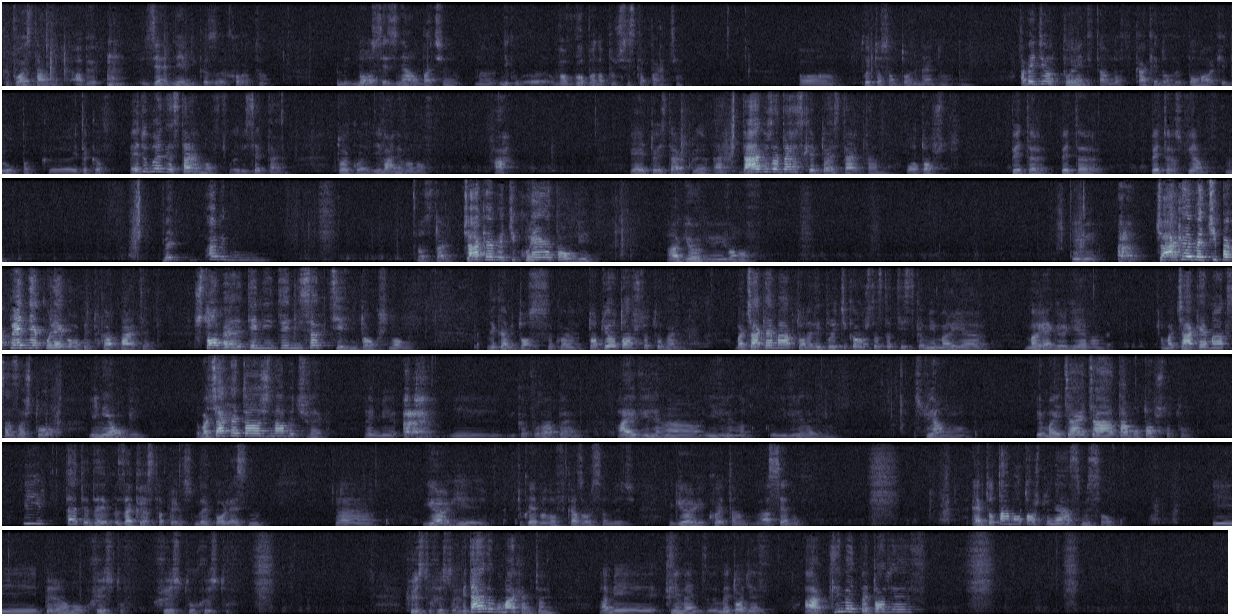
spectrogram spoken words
Какво е станало? Абе, взели дневника за хората. Ами, много се извинявам, обаче никога, в група на политическа партия. Което съм Антони най-много. Абе, един от поредните там нов. Как е нов? Е? По-малък е бил, пък е такъв. Е, добре да е стар нов. Е, ви се тая. Той кой е? Иван Иванов. А. Е, той е стар колега. А, дай го задраскам, той е стар там. От общото. Петър, Петър, Петър Стоянов. Бе, абе го... Това стар. Чакай бе, ти колегата уби. А Георги Иванов? Еми, чакай бе, ти пак предния колега опит тук в партията. Що бе, те не, те не са активни толкова много. Викам то с кое? То ти е от общото бе. Ба чакай малко, то нали политика обща статистика? Ми Мария, Мария Георгиева. Ама чакай малко са, защо и не уби? Ама чакай тази жена бе човек. Еми, и, и какво да направим? А Евилина, Евилина, Евилина Стоянова, ема и тя, и тя там от общото. И дайте да е за кръста, принципно, да е по-лесно. А, Георги, тук Иванов, казал ли съм вече? Георги, кой е там? Асенов. Е, то там от още няма смисъл. И примерно Христов. Христо, Христов. Христо, Христо. Ми дай да го махам той. Ами Климент Методиев. А, Климент Методиев.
